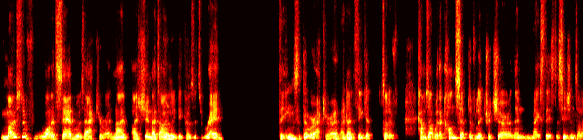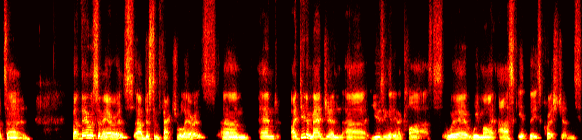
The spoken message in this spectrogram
most of what it said was accurate, and I, I assume that's only because it's read things that were accurate. I don't think it sort of comes up with a concept of literature and then makes these decisions on its own. But there were some errors, um, just some factual errors. Um, and I did imagine uh, using it in a class where we might ask it these questions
